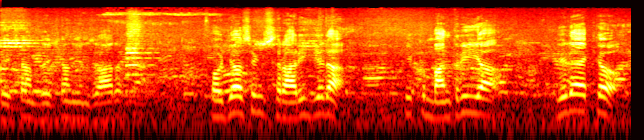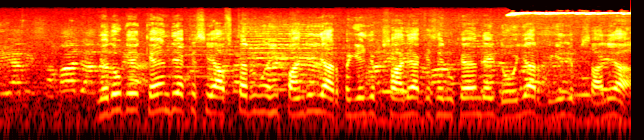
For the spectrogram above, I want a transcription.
ਦੇਸ਼ਾਂ ਵਿਦੇਸ਼ਾਂ ਦੇ ਅਨੁਸਾਰ, ਫੌਜਾ ਸਿੰਘ ਸਰਾਰੀ ਜਿਹੜਾ ਇੱਕ ਮੰਤਰੀ ਆ, ਜਿਹੜਾ ਇੱਕ ਜਦੋਂ ਕਿ ਕਹਿੰਦੇ ਆ ਕਿਸੇ ਅਫਸਰ ਨੂੰ ਅਸੀਂ 5000 ਰੁਪਏ 'ਚ ਫਸਾ ਲਿਆ, ਕਿਸੇ ਨੂੰ ਕਹਿੰਦੇ 2000 ਰੁਪਏ 'ਚ ਫਸਾ ਲਿਆ,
